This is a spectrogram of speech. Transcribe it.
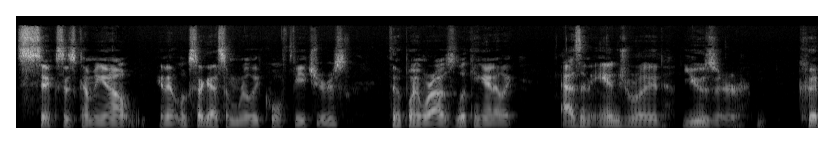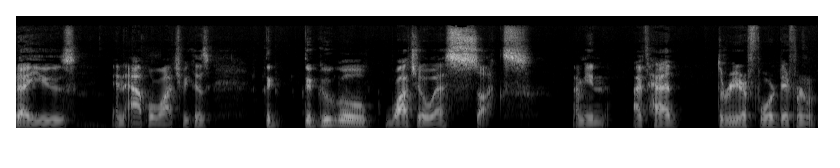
Six is coming out, and it looks like it has some really cool features to the point where I was looking at it like, as an Android user, could I use an Apple Watch because the the Google Watch OS sucks. I mean, I've had three or four different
